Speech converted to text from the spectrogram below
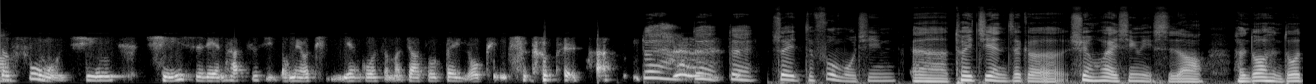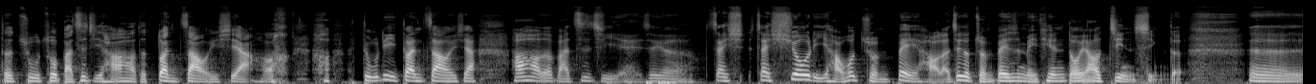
的父母亲。其实连他自己都没有体验过什么叫做被有品质的陪伴。对啊，对对，所以的父母亲呃推荐这个炫慧心理师哦，很多很多的著作，把自己好好的锻造一下哈，好独立锻造一下，好好的把自己这个在在修理好或准备好了，这个准备是每天都要进行的。呃，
